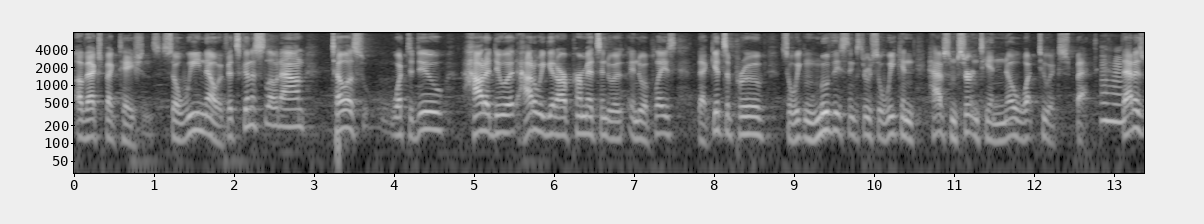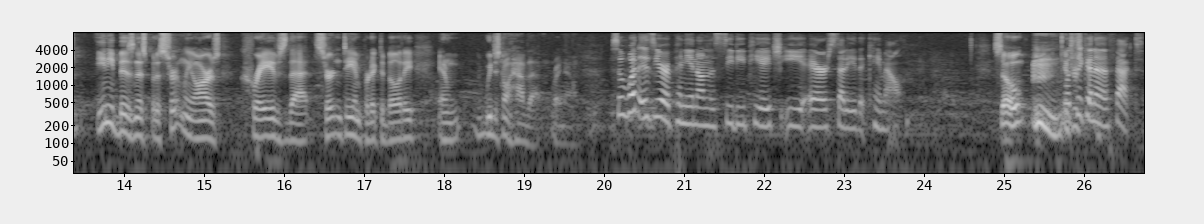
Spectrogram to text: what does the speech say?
of expectations. So we know if it's going to slow down, tell us what to do, how to do it, how do we get our permits into a, into a place that gets approved so we can move these things through so we can have some certainty and know what to expect. Mm-hmm. That is any business, but it's certainly ours craves that certainty and predictability, and we just don't have that right now. So what is your opinion on the CDPHE air study that came out? So, What's it going to affect?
